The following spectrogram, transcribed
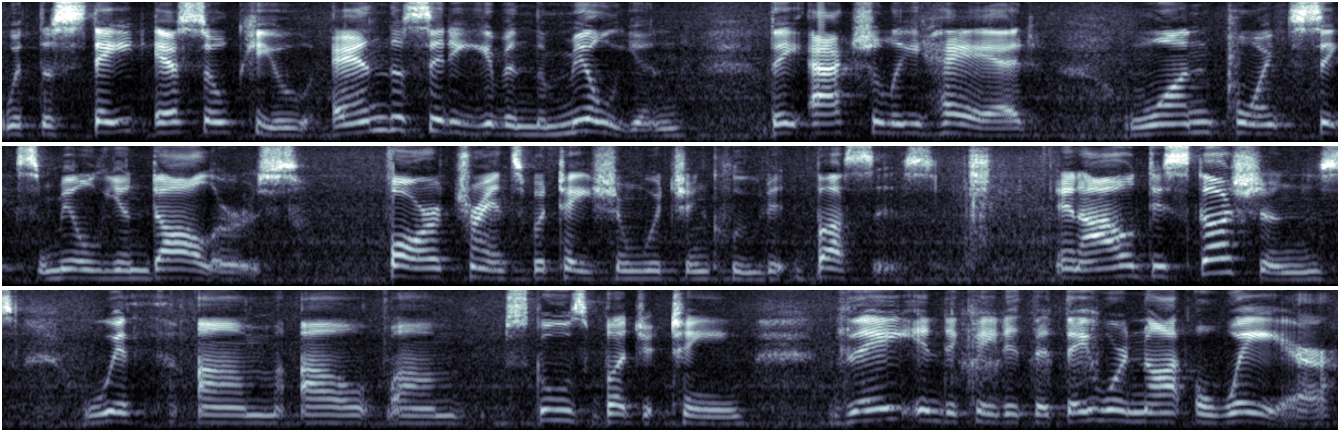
with the state SOQ and the city given the million, they actually had $1.6 million for transportation, which included buses. In our discussions with um, our um, school's budget team, they indicated that they were not aware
